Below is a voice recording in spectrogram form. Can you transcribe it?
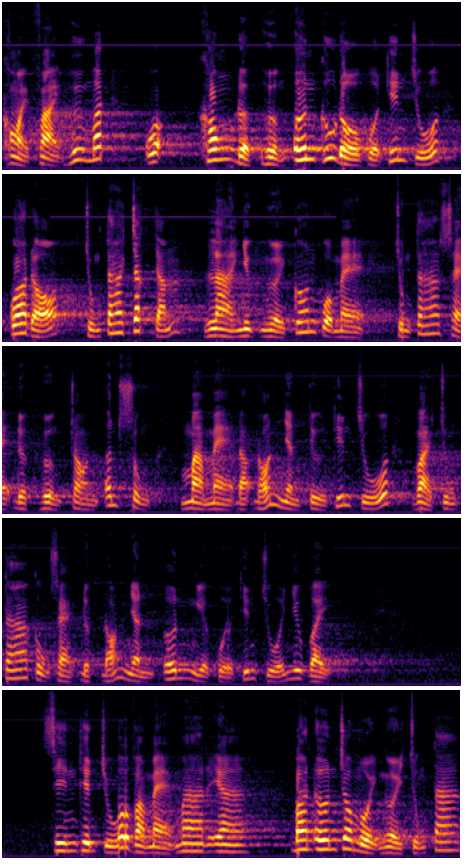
khỏi phải hư mất, không được hưởng ơn cứu độ của Thiên Chúa. Qua đó chúng ta chắc chắn là những người con của mẹ, chúng ta sẽ được hưởng tròn ân sủng mà mẹ đã đón nhận từ Thiên Chúa và chúng ta cũng sẽ được đón nhận ơn nghĩa của Thiên Chúa như vậy. Xin Thiên Chúa và mẹ Maria ban ơn cho mỗi người chúng ta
